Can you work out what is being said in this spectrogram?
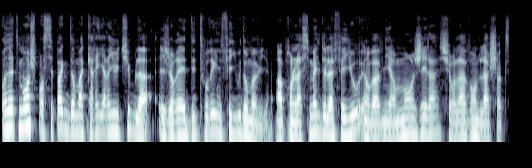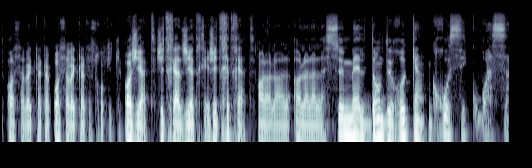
Honnêtement, je pensais pas que dans ma carrière YouTube là, j'aurais détouré une Feiyu dans ma vie. hein. On va prendre la semelle de la Feiyu et on va venir manger là sur l'avant de la Shox. Oh, ça va être cata- oh, ça va être catastrophique. Oh, j'ai hâte. J'ai très hâte, j'ai très, j'ai très hâte. Oh là là, oh là là, la semelle dent de requin. Gros, c'est quoi ça?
